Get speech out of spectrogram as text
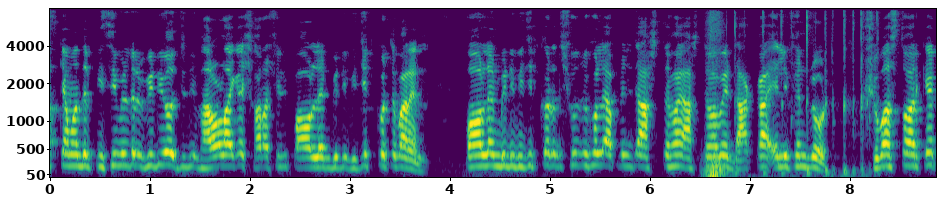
আজকে আমাদের পিসি বিল্ডের ভিডিও যদি ভালো লাগে, সরাসরি পাওয়ার ল্যান্ড বিডি ভিজিট করতে পারেন। পাওয়ার ল্যান্ড বিডি ভিজিট করতে সুযোগ হলে আপনি যদি আসতে হয়, আসতে হবে Dhaka Elephant Road Subhash market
